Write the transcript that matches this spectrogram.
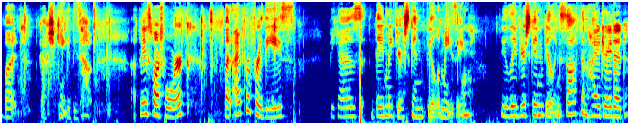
but gosh, you can't get these out. A face wash will work, but I prefer these because they make your skin feel amazing. They leave your skin feeling soft and hydrated.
